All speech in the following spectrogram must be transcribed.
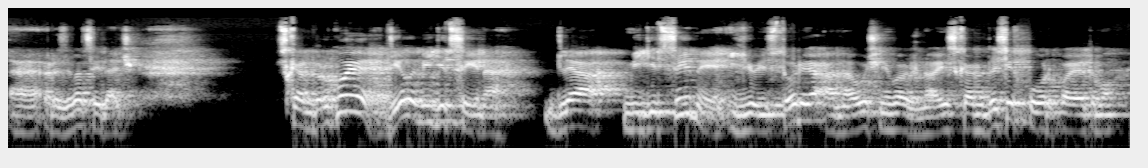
э, развиваться и дальше. Скажем, другое дело медицина для медицины ее история, она очень важна. И до сих пор поэтому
